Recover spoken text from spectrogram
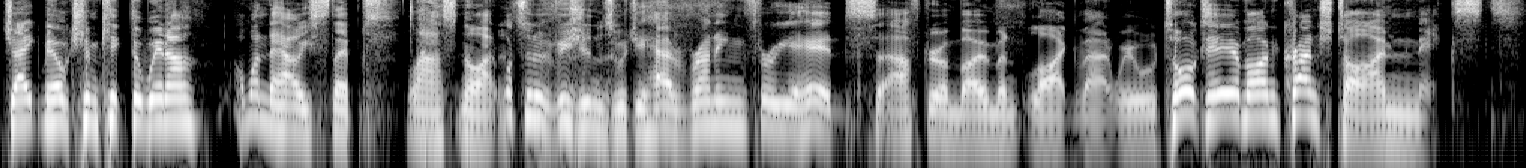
Jake Melksham kicked the winner. I wonder how he slept last night. What sort of visions would you have running through your heads after a moment like that? We will talk to him on Crunch Time next.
